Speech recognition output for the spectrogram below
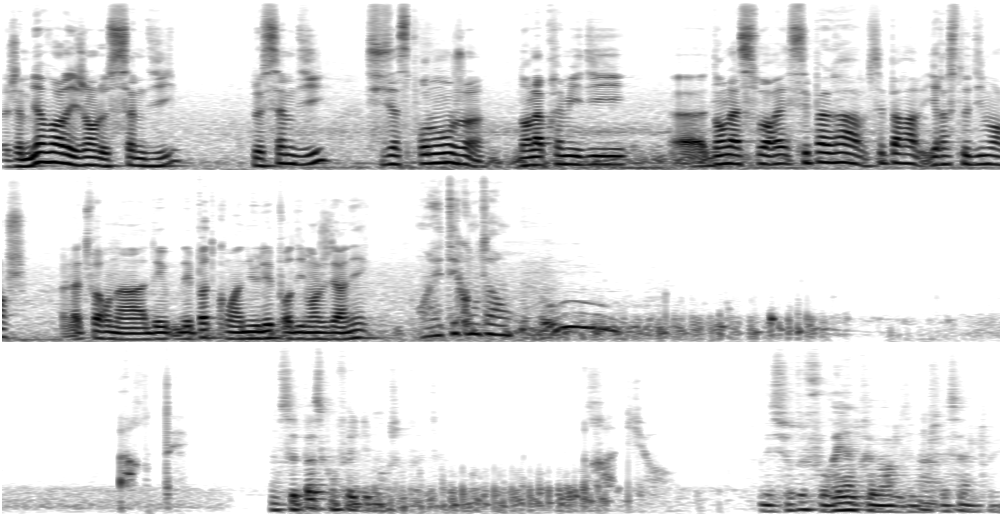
J'aime bien voir les gens le samedi. Le samedi, si ça se prolonge dans l'après-midi, euh, dans la soirée, c'est pas grave, c'est pas grave, il reste le dimanche. Là, tu vois, on a des, des potes qui ont annulé pour dimanche dernier. On était contents. Arte On sait pas ce qu'on fait le dimanche en fait. Radio. Mais surtout, faut rien prévoir le dimanche, c'est ça le truc.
